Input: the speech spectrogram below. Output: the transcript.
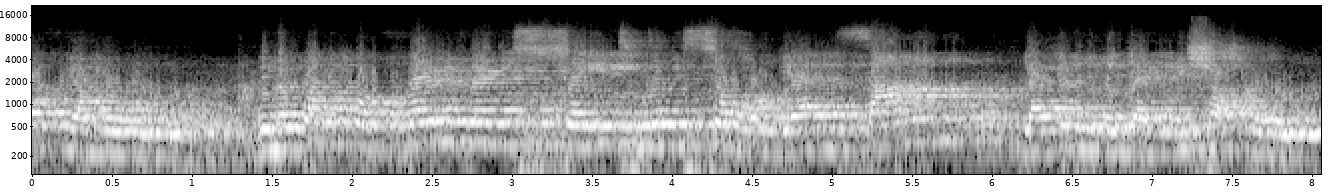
hofu ya Mungu. Nimekuwa niko very very straight, mimi sio mwongeaji sana, lakini nimejaribisha ku-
